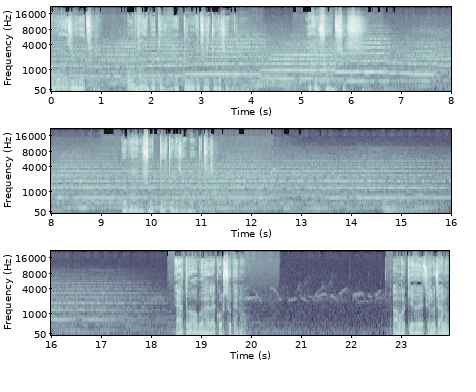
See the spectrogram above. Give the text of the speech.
ও রাজি হয়েছিল। ও ভয় পেত একদিন ওকে ছেড়ে চলে যাব। এখন সব শেষ। এবার আমি সত্যিই চলে যাব ওকে ছেড়ে। এত অবহেলা করছ কেন? আমার কি হয়েছিল জানো?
